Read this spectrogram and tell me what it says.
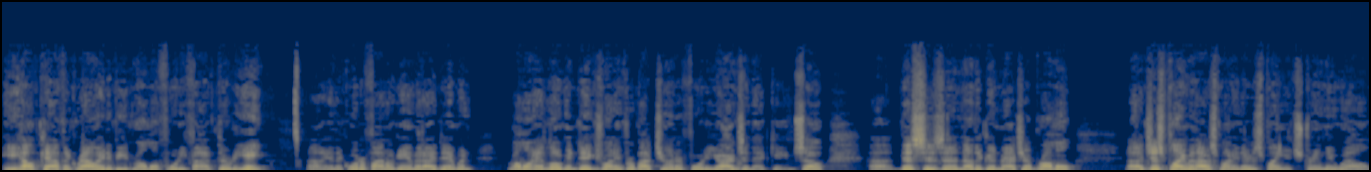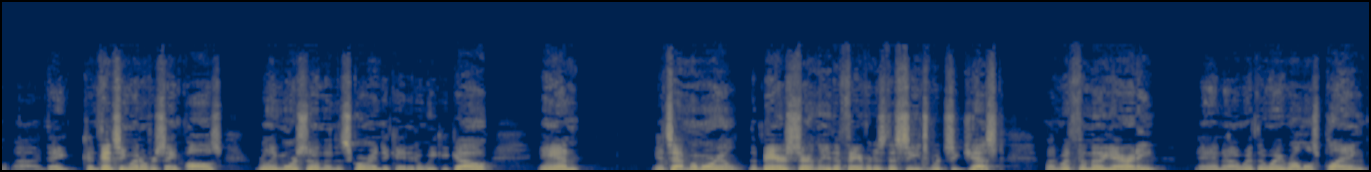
he helped Catholic rally to beat Rummel 45 38 uh, in the quarterfinal game that I did when Rummel had Logan Diggs running for about 240 yards in that game. So uh, this is another good matchup. Rummel. Uh, just playing with house money. They're just playing extremely well. Uh, they convincing went over St. Paul's, really more so than the score indicated a week ago. And it's at Memorial. The Bears certainly the favorite, as the seeds would suggest, but with familiarity and uh, with the way Rummel's playing,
